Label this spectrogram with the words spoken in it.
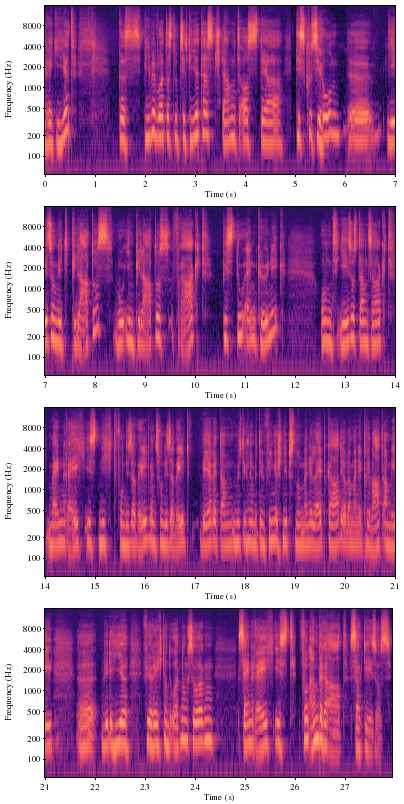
regiert. Das Bibelwort, das du zitiert hast, stammt aus der Diskussion äh, Jesu mit Pilatus, wo ihn Pilatus fragt, bist du ein König? Und Jesus dann sagt, mein Reich ist nicht von dieser Welt. Wenn es von dieser Welt wäre, dann müsste ich nur mit dem Finger schnipsen und meine Leibgarde oder meine Privatarmee äh, würde hier für Recht und Ordnung sorgen. Sein Reich ist von anderer Art, sagt Jesus.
